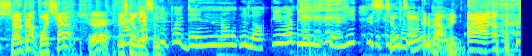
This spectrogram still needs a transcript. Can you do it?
Should I open up voice chat? Sure. I'm just gonna listen. People didn't know you lucky what you. He's still talking about me. All right, I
